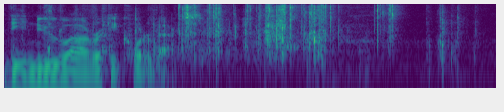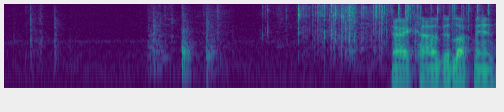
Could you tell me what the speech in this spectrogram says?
the new uh, rookie quarterbacks. All right, Kyle. Good luck, man.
